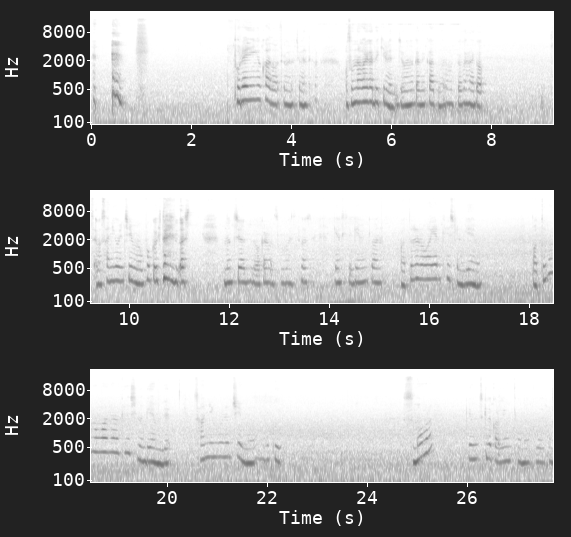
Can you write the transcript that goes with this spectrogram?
トレーニングカードを集め始めてから。大人買いができる自分の金カードの枠がなんか3人組チームを僕一人出して後々で分かるそうしてそうしてゲーム機ゲーム機はバトルロワイヤル形式のゲーム。バトルロワイヤル形式のゲームで3人組のチームは僕スマホラゲーム好きだからゲーム機はなく大丈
